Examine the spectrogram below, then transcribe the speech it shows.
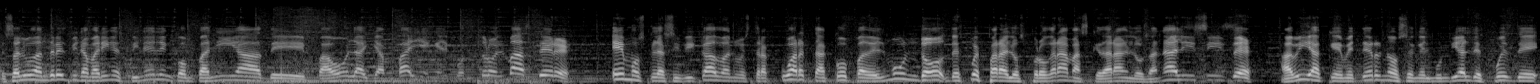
Les saluda Andrés Vinamarín Espinel en compañía de Paola Yambay en el Control Master. Hemos clasificado a nuestra cuarta Copa del Mundo. Después para los programas quedarán los análisis había que meternos en el Mundial después de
